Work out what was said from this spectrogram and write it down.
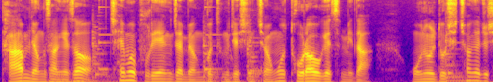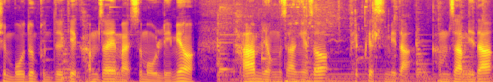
다음 영상에서 채무 불이행자 명부 등재 신청 후 돌아오겠습니다. 오늘도 시청해주신 모든 분들께 감사의 말씀 을 올리며 다음 영상에서 뵙겠습니다. 감사합니다.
